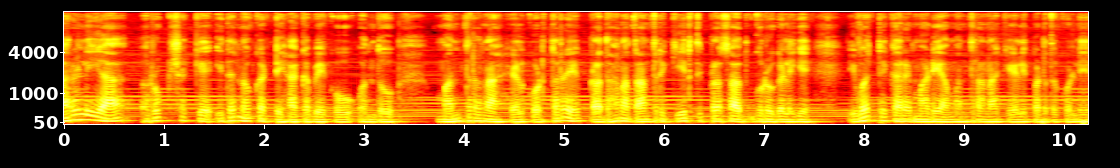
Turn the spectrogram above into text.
ಅರಳಿಯ ವೃಕ್ಷಕ್ಕೆ ಇದನ್ನು ಕಟ್ಟಿ ಹಾಕಬೇಕು. ಒಂದು ಮಂತ್ರನ ಹೇಳ್ಕೊಡ್ತಾರೆ. ಪ್ರಧಾನ ತಾಂತ್ರಿಕ ಕೀರ್ತಿ ಪ್ರಸಾದ್ ಗುರುಗಳಿಗೆ ಇವತ್ತೇ ಕರೆ ಮಾಡಿ ಆ ಮಂತ್ರನ ಕೇಳಿ ಪಡೆದುಕೊಳ್ಳಿ.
